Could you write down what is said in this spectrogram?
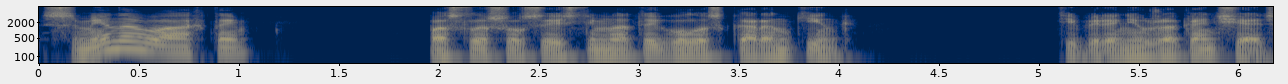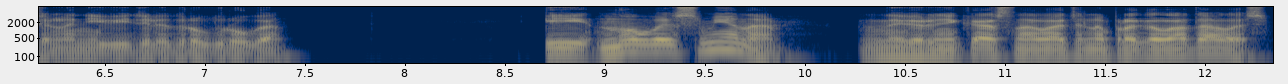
«Смена вахты», — послышался из темноты голос Карен Кинг. Теперь они уже окончательно не видели друг друга. И новая смена наверняка основательно проголодалась.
